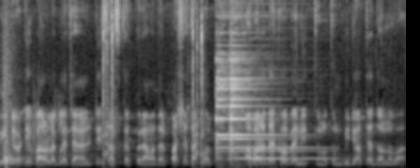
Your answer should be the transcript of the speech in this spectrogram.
ভিডিওটি ভালো লাগলে চ্যানেলটি সাবস্ক্রাইব করে আমাদের পাশে থাকুন। আবারও দেখা হবে নিত্য নতুন ভিডিওতে। ধন্যবাদ।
